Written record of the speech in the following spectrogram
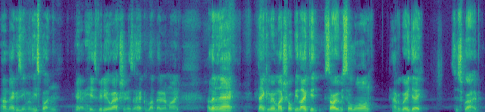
uh, magazine release button yeah, his video action is a heck of a lot better than mine. Other than that, thank you very much. Hope you liked it. Sorry it was so long. Have a great day. Subscribe.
